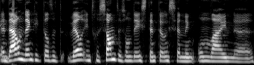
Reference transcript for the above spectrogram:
En daarom denk ik dat het wel interessant is om deze tentoonstelling online eh,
